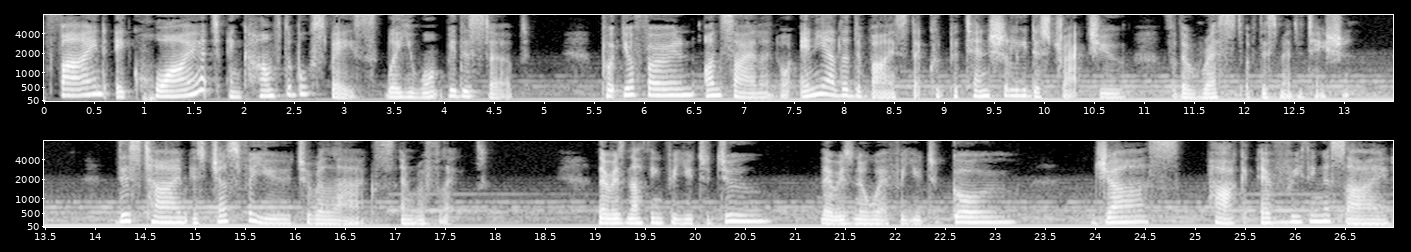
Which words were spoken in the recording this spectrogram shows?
find a quiet and comfortable space where you won't be disturbed. Put your phone on silent or any other device that could potentially distract you for the rest of this meditation. This time is just for you to relax and reflect. There is nothing for you to do. There is nowhere for you to go. Just park everything aside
